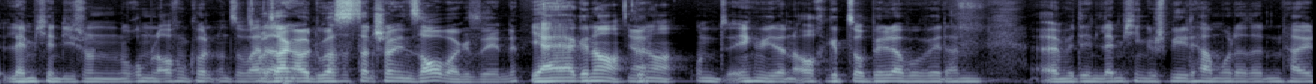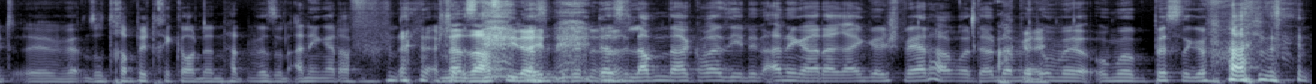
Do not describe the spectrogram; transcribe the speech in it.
Lämmchen, die schon rumlaufen konnten und so Ich weiter. wollte sagen, aber du hast es dann schon in sauber gesehen, ne? ja, ja, genau, Ja. genau. Und irgendwie dann auch gibt es auch Bilder, wo wir dann äh, mit den Lämmchen gespielt haben oder dann halt, äh, wir hatten so Trampeltrecker und dann hatten wir so einen Anhänger dafür. Und dann, dann saß die da das, hinten drin, Das? Lamm da quasi in den Anhänger da reingesperrt haben und dann Ach, damit um, eine- um eine Piste gefahren sind.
